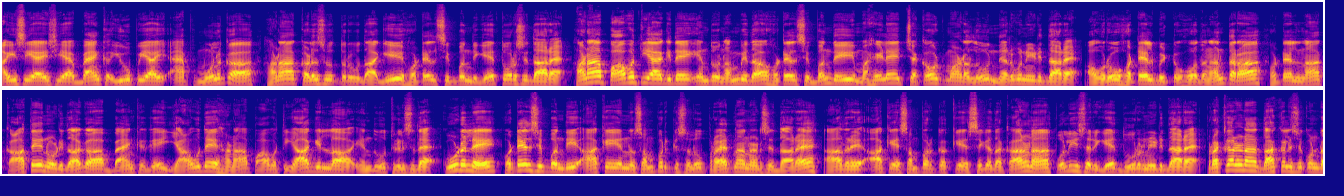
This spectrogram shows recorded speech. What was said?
ಐಸಿಐಸಿಐ ಬ್ಯಾಂಕ್ ಯುಪಿಐ ಆಪ್ ಮೂಲಕ ಹಣ ಕಳುಹಿಸುತ್ತಿರುವುದಾಗಿ ಹೋಟೆಲ್ ಸಿಬ್ಬಂದಿಗೆ ತೋರಿಸಿದ್ದಾರೆ. ಹಣ ಪಾವತಿಯಾಗಿದೆ ಎಂದು ನಂಬಿದ ಹೋಟೆಲ್ ಸಿಬ್ಬಂದಿ ಮಹಿಳೆ ಚೆಕ್ಔಟ್ ಮಾಡಲು ನೆರವು ನೀಡಿದ್ದಾರೆ. ಅವರು ಹೋಟೆಲ್ ಬಿಟ್ಟು ಹೋದ ನಂತರ ಹೋಟೆಲ್ನ ಖಾತೆ ನೋಡಿದಾಗ ಬ್ಯಾಂಕ್ಗೆ ಯಾವುದೇ ಹಣ ಪಾವತಿಯಾಗಿಲ್ಲ ಎಂದು ತಿಳಿಸಿದೆ. ಕೂಡಲೇ ಹೋಟೆಲ್ ಸಿಬ್ಬಂದಿ ಆಕೆಯನ್ನು ಸಂಪರ್ಕಿಸಲು ಪ್ರಯತ್ನ ನಡೆಸಿದ್ದಾರೆ. ಆದರೆ ಆಕೆ ಸಂಪರ್ಕಕ್ಕೆ ಸಿಗದ ಕಾರಣ ಪೊಲೀಸರಿಗೆ ದೂರು ನೀಡಿದ್ದಾರೆ. ಪ್ರಕರಣ ದಾಖಲಿಸಿಕೊಂಡ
